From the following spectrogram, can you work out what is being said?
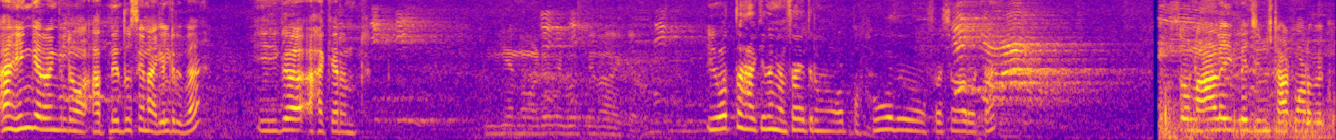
ಹಾಂ ಹಿಂಗೆ ಇರಂಗಿಲ್ಲ ರೀ ಹದಿನೈದು ದಿವಸ ಏನು ಆಗಿಲ್ಲ ರೀ ಇದು? ಈಗ ಹಾಕ್ಯಾರನ್ರಿ? ಇವತ್ತು ಹಾಕಿದಂಗೆ ಅನ್ಸಾಯ್ತು ರೀ ಒಟ್ಟು ಹೂವದು ಫ್ರೆಶ್ ಆದ ಸೊ ನಾಳೆ ಇಲ್ಲೇ ಜಿಮ್ ಸ್ಟಾರ್ಟ್ ಮಾಡಬೇಕು.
